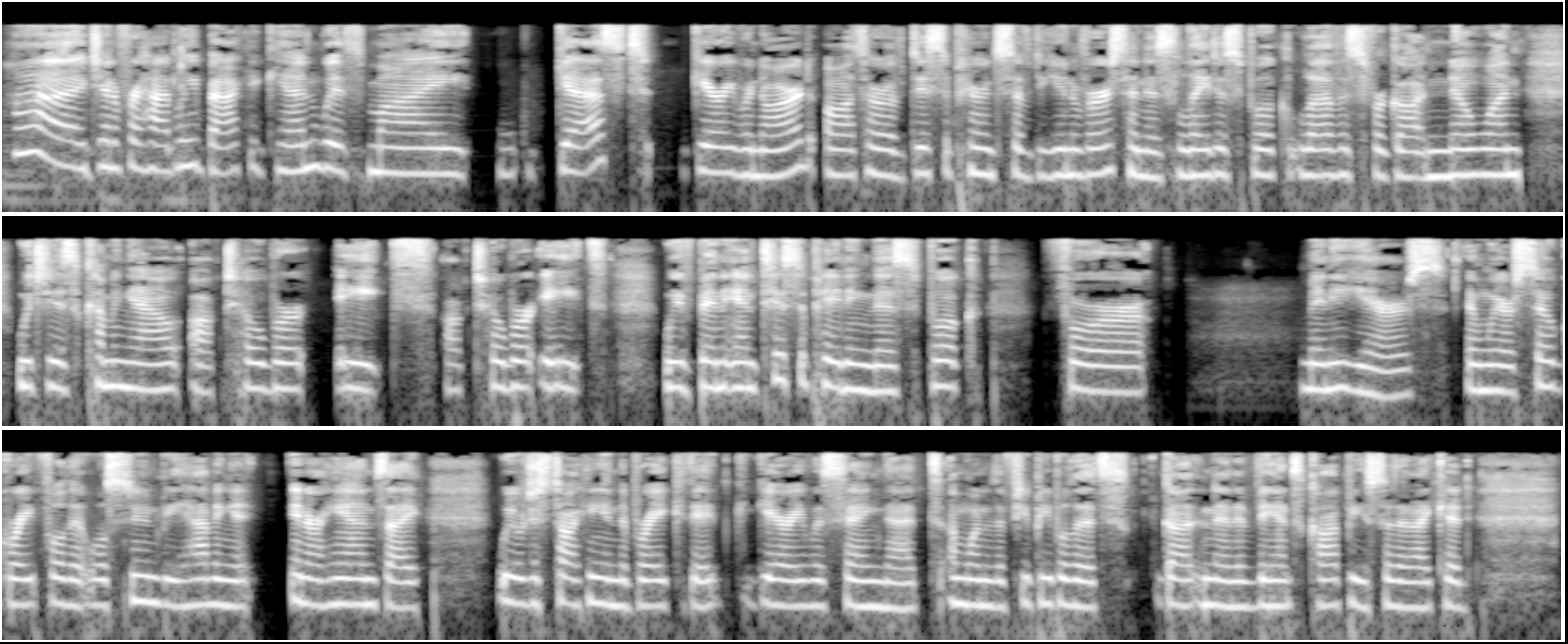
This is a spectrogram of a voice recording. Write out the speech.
Hi, Jennifer Hadley back again with my guest, Gary Renard, author of Disappearance of the Universe and his latest book, Love Has Forgotten No One, which is coming out October 8th. October 8th. We've been anticipating this book for many years, and we are so grateful that we'll soon be having it in our hands. I, we were just talking in the break that Gary was saying that I'm one of the few people that's gotten an advance copy so that I could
